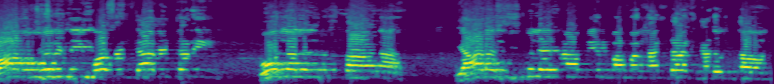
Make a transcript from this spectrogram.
బాబు చూడండి మోసం చేయాలంటే ఊళ్ళలో చూస్తా ఉన్నారు. యాడ సిగ్గు లేదా మీరు మమ్మల్ని అంటానికి అడుగుతా ఉన్నారు.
